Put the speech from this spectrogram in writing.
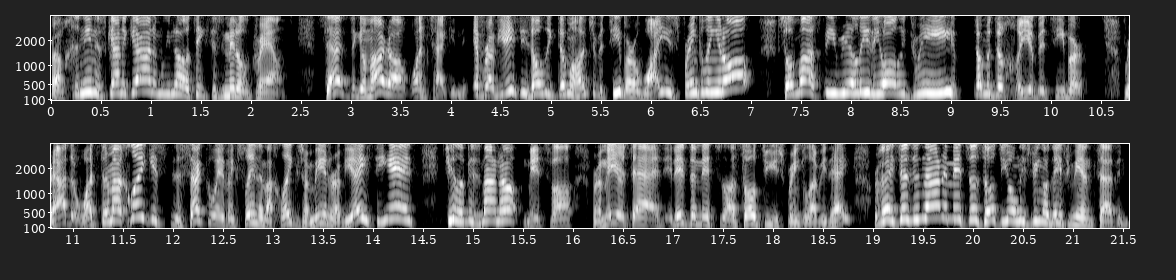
Rav Chanin is kind of gone, and we know it takes this middle ground. Says the Gemara. One second. If Rav Yaisi is tuma hachab etziber, why are you sprinkling it all? So it must be really they all agree tuma the chayav etziber. Rather, what's their machlekes? The second way of explaining the machlekes Rameir and Rav Yaisi is tila bismana mitzvah. Rameir says it is a mitzvah, so do you sprinkle every day. Rav says it's not a mitzvah, so do you only sprinkle day three and seven.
